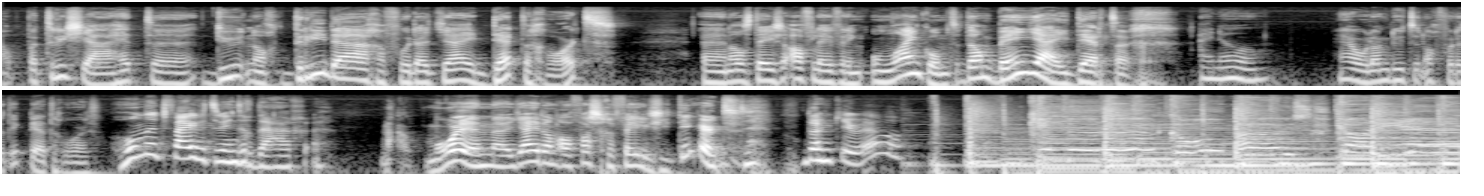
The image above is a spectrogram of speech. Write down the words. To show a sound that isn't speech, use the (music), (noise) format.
Nou, Patricia, het eh, duurt nog drie dagen voordat jij 30 wordt. En als deze aflevering online komt, dan ben jij 30. I know. Ja, hoe lang duurt het nog voordat ik 30 word? 125 dagen. Nou, mooi. En eh, jij dan alvast gefeliciteerd. (laughs) Dankjewel. Kinderen, koophuis, carrière,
